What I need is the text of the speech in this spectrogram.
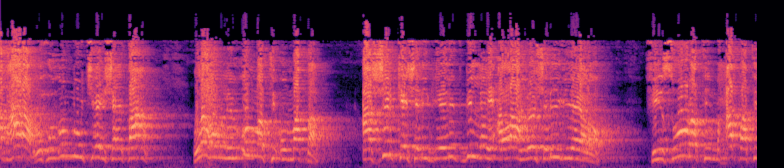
adhara wuxuu u muujiyey shaydaan lahum lilummati ummadda ashirka shariig yeelid bilaahi allah loo shariig yeelo. Fii suurati maxabati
